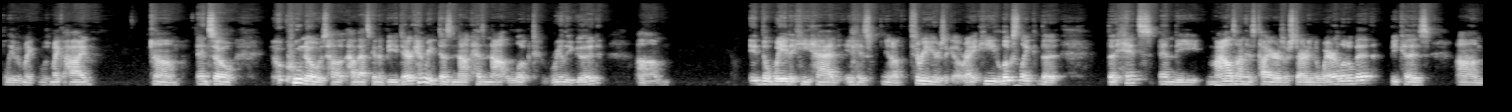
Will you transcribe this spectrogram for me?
I believe it might, was Micah Hyde, um, and so who, who knows how how that's going to be. Derrick Henry does not has not looked really good. Um, the way that he had in his you know three years ago right he looks like the the hits and the miles on his tires are starting to wear a little bit because um,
